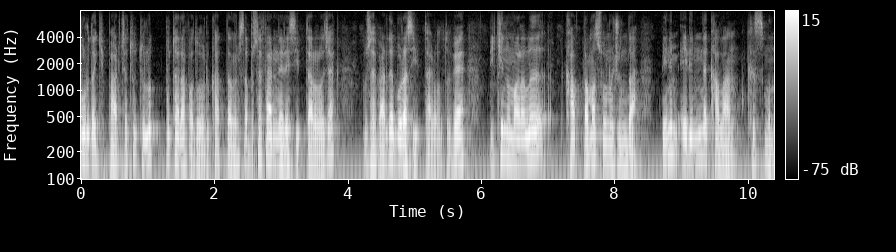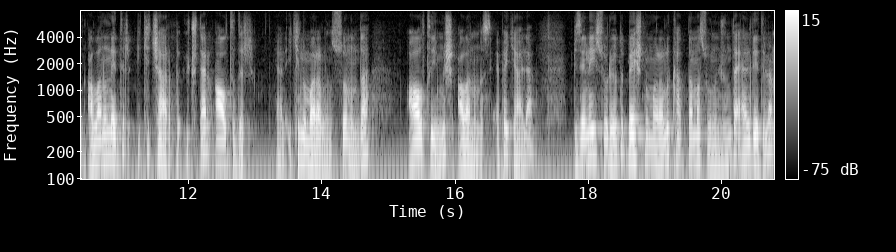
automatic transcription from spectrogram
buradaki parça tutulup bu tarafa doğru katlanırsa bu sefer neresi iptal olacak? Bu sefer de burası iptal oldu ve 2 numaralı katlama sonucunda benim elimde kalan kısmın alanı nedir? 2 çarpı 3'ten 6'dır. Yani 2 numaralının sonunda 6'ymış alanımız. E pekala. Bize neyi soruyordu? 5 numaralı katlama sonucunda elde edilen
